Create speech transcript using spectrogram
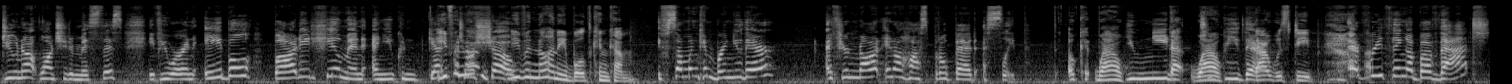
do not want you to miss this. If you are an able-bodied human and you can get even to non, a show, even non-abled can come. if someone can bring you there, if you're not in a hospital bed asleep, Okay. Wow. You need that. to be there. That was deep. everything above that,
